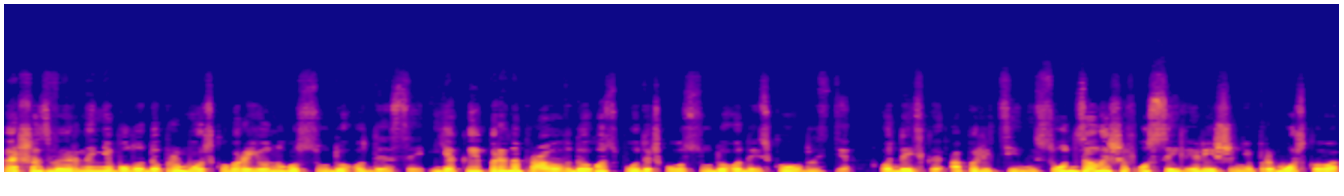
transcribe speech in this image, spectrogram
Перше звернення було до Приморського районного суду Одеси, який перенаправив до господарського суду Одеської області. Одеський апеляційний суд залишив у силі рішення Приморського.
